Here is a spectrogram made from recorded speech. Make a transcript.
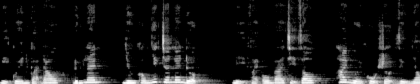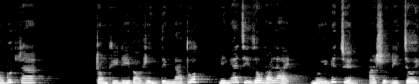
Mị quên cả đau, đứng lên, nhưng không nhích chân lên được. Mị phải ôm vai chị dâu, hai người khổ sở dìu nhau bước ra. Trong khi đi vào rừng tìm lá thuốc, Mị nghe chị dâu nói lại, mới biết chuyện A Sử đi chơi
